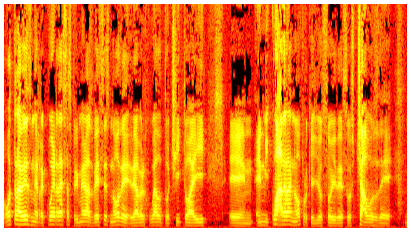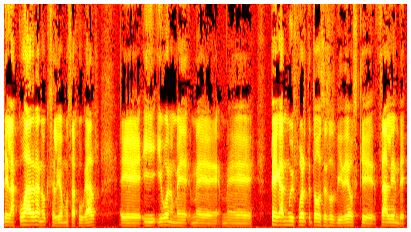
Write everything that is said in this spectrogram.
otra vez me recuerda esas primeras veces, ¿no? De, de haber jugado tochito ahí en, en, mi cuadra, ¿no? Porque yo soy de esos chavos de, de la cuadra, ¿no? Que salíamos a jugar. Eh, y, y, bueno, me, me, me, pegan muy fuerte todos esos videos que salen de,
